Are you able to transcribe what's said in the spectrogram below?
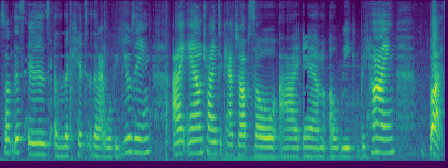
So this is the kit that I will be using. I am trying to catch up, so I am a week behind, but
